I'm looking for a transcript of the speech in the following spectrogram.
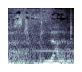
First blood.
